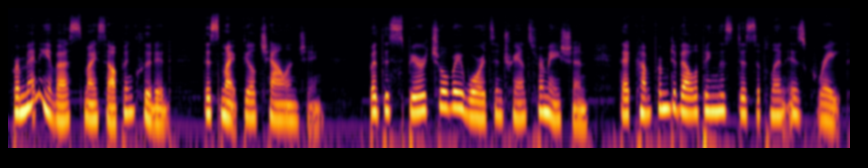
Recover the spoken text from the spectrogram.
For many of us, myself included, this might feel challenging, but the spiritual rewards and transformation that come from developing this discipline is great,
